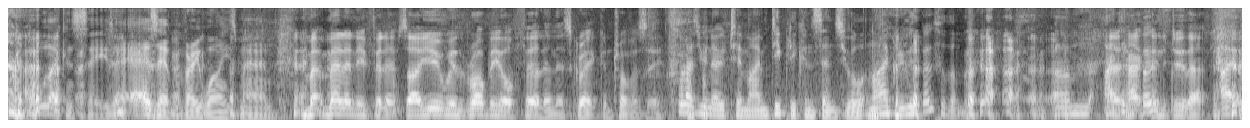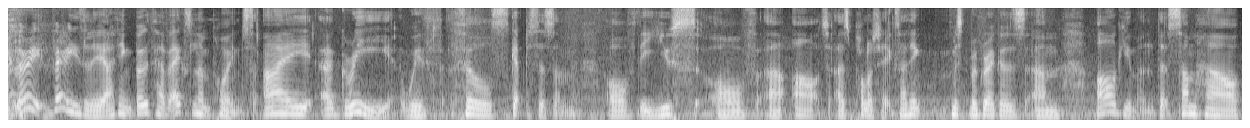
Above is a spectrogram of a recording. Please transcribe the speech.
All I can say is, as ever, very wise man. Me- Melanie Phillips, are you with Robbie or Phil in this great controversy? Well, as you know, Tim, I'm deeply consensual, and I agree with both of them. Um, I How, think how both, can you do that? I, very, very easily. I think both have excellent points. I agree with Phil's scepticism of the use of uh, art as politics. I think Mr. MacGregor's um, argument that somehow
